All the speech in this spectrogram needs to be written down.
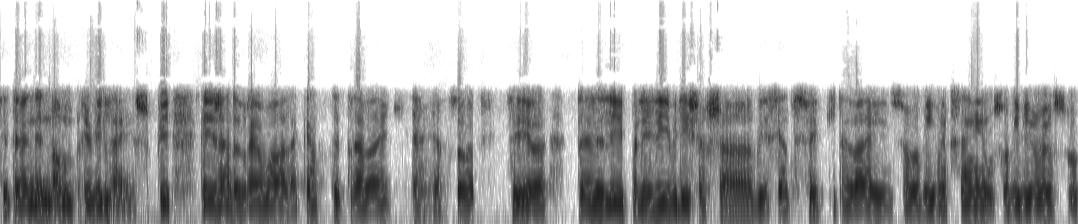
C'est un énorme privilège. Puis les gens devraient voir la quantité de travail qui est derrière ça. Tu sais, euh, les, les, les, chercheurs, les scientifiques qui travaillent sur des vaccins ou sur des virus, ou,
